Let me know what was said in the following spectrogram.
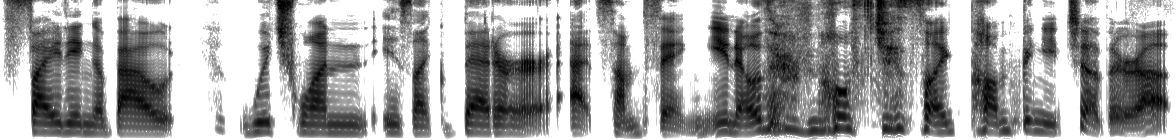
fighting about which one is like better at something. You know, they're both just like pumping each other up.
